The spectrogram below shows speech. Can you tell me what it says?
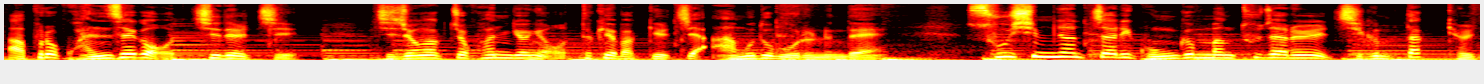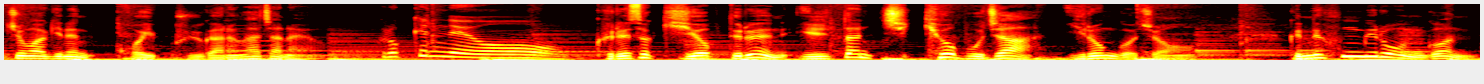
앞으로 관세가 어찌 될지, 지정학적 환경이 어떻게 바뀔지 아무도 모르는데 수십 년짜리 공급망 투자를 지금 딱 결정하기는 거의 불가능하잖아요. 그렇겠네요. 그래서 기업들은 일단 지켜보자 이런 거죠. 근데 흥미로운 건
